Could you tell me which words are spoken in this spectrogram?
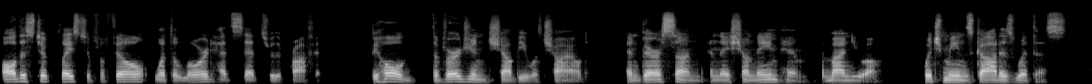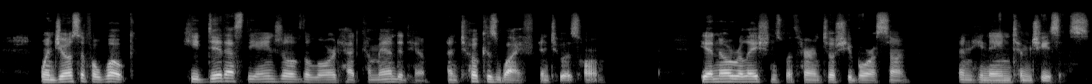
All this took place to fulfill what the Lord had said through the prophet Behold, the virgin shall be with child, and bear a son, and they shall name him Emmanuel, which means God is with us. When Joseph awoke, he did as the angel of the Lord had commanded him, and took his wife into his home. He had no relations with her until she bore a son, and he named him Jesus.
